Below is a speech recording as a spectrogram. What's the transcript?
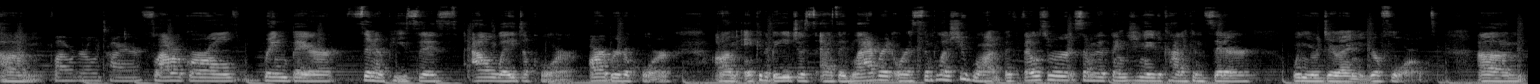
um, flower girl attire, flower girls, ring bear, centerpieces, alleyway decor, arbor decor. Um, it could be just as elaborate or as simple as you want, but those are some of the things you need to kind of consider when you're doing your florals. Um,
